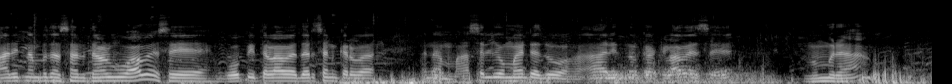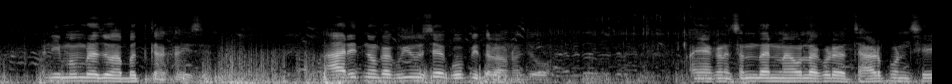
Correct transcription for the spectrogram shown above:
આ રીતના બધા શ્રદ્ધાળુઓ આવે છે ગોપી તળાવે દર્શન કરવા. અને માછલીઓ માટે જો આ રીતનો કાંક લાવે છે મમરા, અને એ મમરા જો આ બતકા ખાય છે. આ રીતનો કાંક વ્યૂ છે ગોપી તળાવનો જો. અહીંયા કણે સંદાનના ઓલા કોડે ઝાડ પણ છે.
